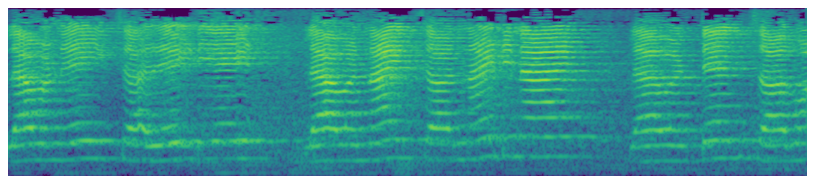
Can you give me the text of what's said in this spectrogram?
11 eights are 88. 11 nines are 99. 11 tens are 110. Thank you.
